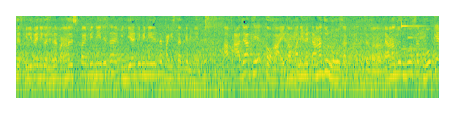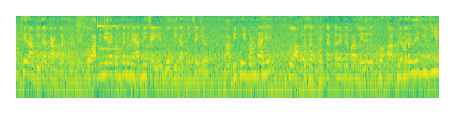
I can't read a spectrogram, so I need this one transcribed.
सिर्फ़ फिलिपाइनी का देता है बांग्लादेश का भी नहीं देता है इंडिया के भी नहीं देता पाकिस्तान के भी नहीं देते आप आज़ाद है तो हाँ ये कंपनी में टनाजुल हो सकता है। अच्छा टनाजुल हो सक हो के फिर आप इधर काम कर सकते हैं। तो अभी मेरा कंपनी में आदमी चाहिए दो तीन आदमी चाहिए। तो अभी कोई बंदा है तो आपके साथ कांटेक्ट करेगा बाद मेरे तो आप नंबर दे दीजिए।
